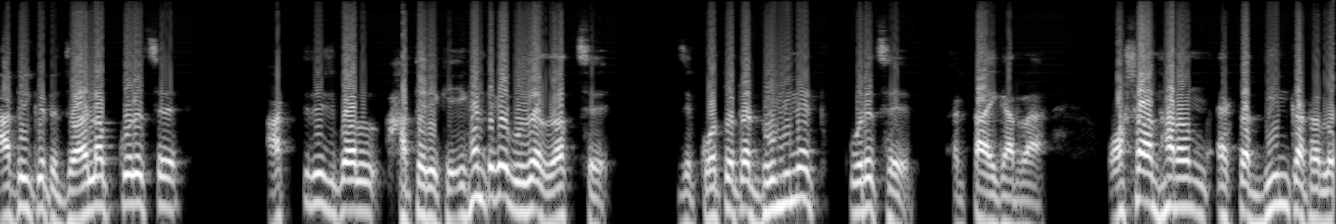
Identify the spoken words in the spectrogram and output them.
আট উইকেটে জয়লাভ করেছে। আটত্রিশ বল হাতে রেখে, এখান থেকে বোঝা যাচ্ছে যে কতটা ডোমিনেট করেছে টাইগাররা। অসাধারণ একটা দিন কাটালো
